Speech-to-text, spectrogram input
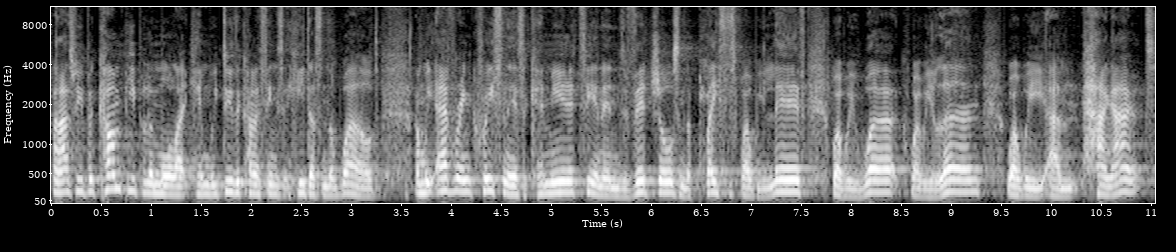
And as we become people who are more like him, we do the kind of things that he does in the world. And we ever increasingly, as a community and individuals and the places where we live, where we work, where we learn, where we um, hang out,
